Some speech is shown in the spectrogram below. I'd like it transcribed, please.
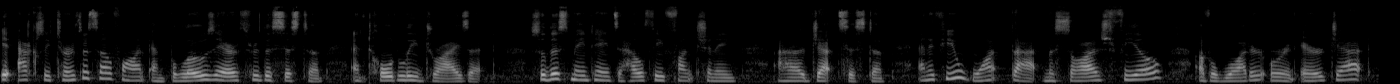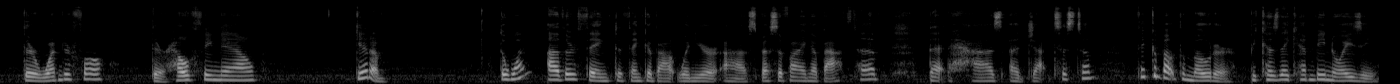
it actually turns itself on and blows air through the system and totally dries it. So, this maintains a healthy, functioning uh, jet system. And if you want that massage feel of a water or an air jet, they're wonderful, they're healthy now. Get them. The one other thing to think about when you're uh, specifying a bathtub that has a jet system, think about the motor because they can be noisy.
